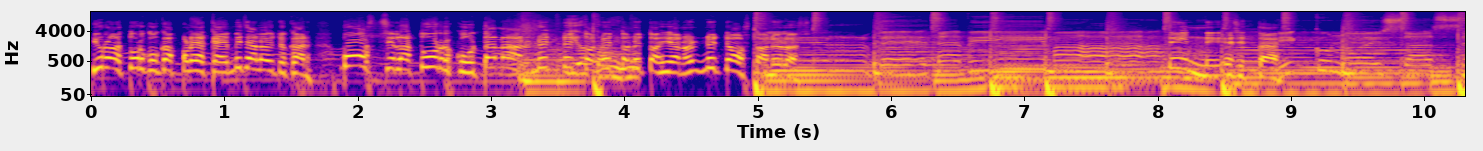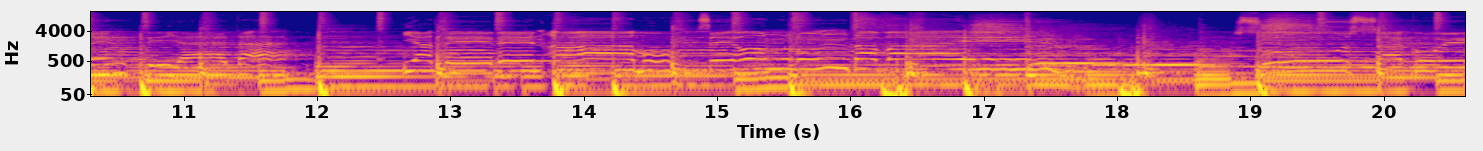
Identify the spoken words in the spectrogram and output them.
junalla Turkuun kappale jälkeen, mitä löytykään? Bussilla Turkuun, tämä on, nyt, nyt, on, nyt, on, nyt on hieno, nyt nostaan ylös. Tinni esittää. Ikkunoissa sentti jäätä ja TVn aamu, se on lunta vain. Suussa kuin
